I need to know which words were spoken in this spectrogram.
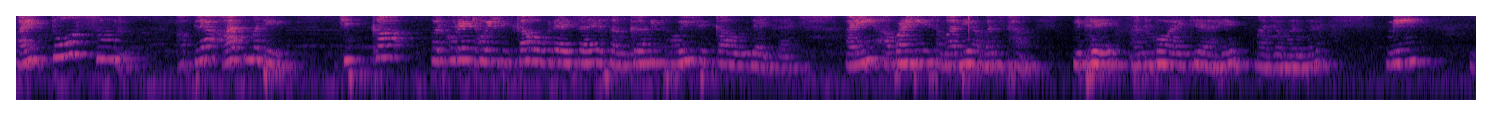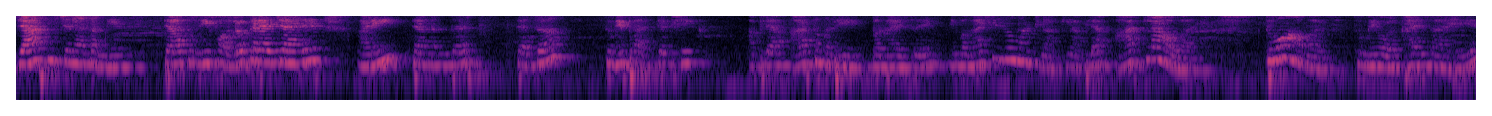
आणि तो सूर आपल्या आतमध्ये जितका परकोरेट होईल तितका होऊ द्यायचा आहे संक्रमित होईल तितका होऊ द्यायचा आहे आणि आपण ही समाधी अवस्था इथे अनुभवायची आहे माझ्याबरोबर मी ज्या सूचना सांगेन त्या तुम्ही फॉलो करायच्या आहेत आणि त्यानंतर त्याचं तुम्ही प्रात्यक्षिक आपल्या आतमध्ये बघायचं आहे मी मघाशी जो म्हटला की आपल्या आतला आवाज तो आवाज तुम्ही ओळखायचा आहे.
